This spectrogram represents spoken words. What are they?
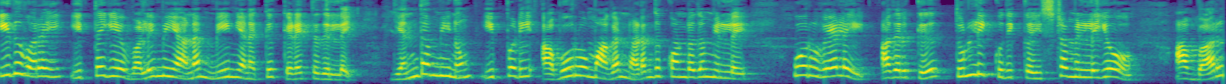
இதுவரை இத்தகைய வலிமையான மீன் எனக்கு கிடைத்ததில்லை. எந்த மீனும் இப்படி அபூர்வமாக நடந்து கொண்டதும் இல்லை. ஒருவேளை அதற்கு துள்ளி குதிக்க இஷ்டமில்லையோ? அவ்வாறு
